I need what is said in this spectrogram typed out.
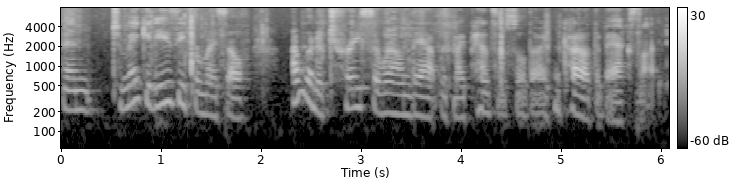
then to make it easy for myself, I'm going to trace around that with my pencil so that I can cut out the backside.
